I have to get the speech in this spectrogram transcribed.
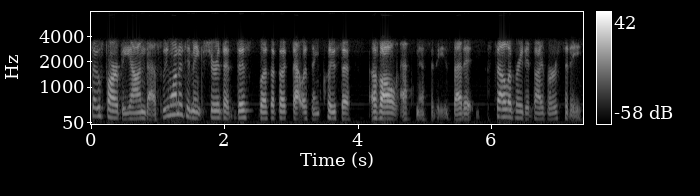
so far beyond us. We wanted to make sure that this was a book that was inclusive of all ethnicities, that it celebrated diversity.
